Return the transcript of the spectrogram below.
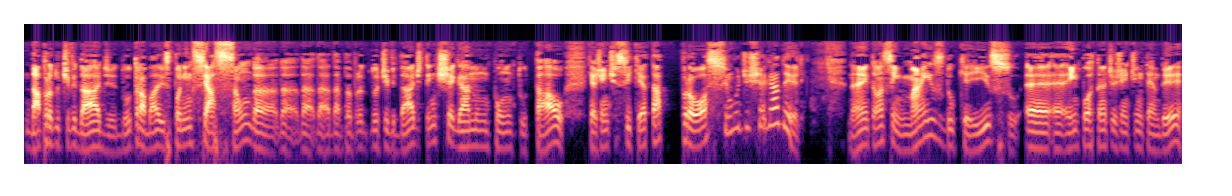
da produtividade, do trabalho, exponenciação da, da, da, da, produtividade tem que chegar num ponto tal que a gente sequer está próximo de chegar dele. Né? Então, assim, mais do que isso, é, é, importante a gente entender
